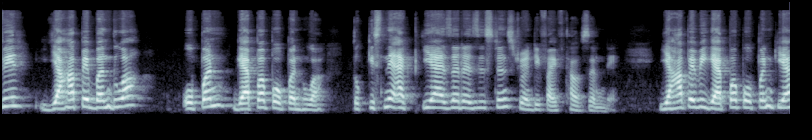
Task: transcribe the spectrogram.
फिर यहाँ पे बंद हुआ ओपन गैप अप ओपन हुआ तो किसने एक्ट किया एज अ रेजिस्टेंस 25,000 ने। यहाँ पे भी गैप अप ओपन किया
